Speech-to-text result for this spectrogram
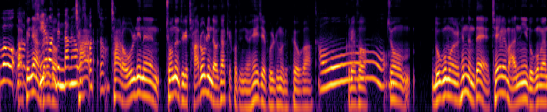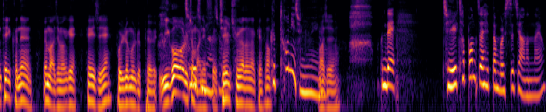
뭐, 뭐 아, 그냥 기회만 된다면 하고 잘, 싶었죠. 잘 어울리는, 저는 되게 잘 어울린다고 생각했거든요. 헤이지의 볼륨을 높여가. 오. 그래서 좀 녹음을 했는데, 제일 많이 녹음한 테이크는 맨 마지막에 헤이지의 볼륨을 높여요. 이거를 좀 많이 했어요. 중요하죠. 제일 중요하다고 생각해서. 그 톤이 중요해요. 맞아요. 근데 제일 첫 번째 했던 걸 쓰지 않았나요?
